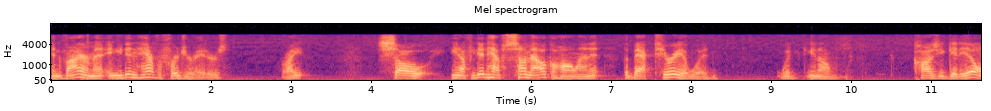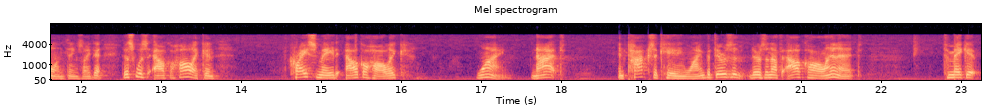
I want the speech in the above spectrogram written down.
environment and you didn't have refrigerators, right? So, you know, if you didn't have some alcohol in it, the bacteria would, would, you know, cause you get ill and things like that. This was alcoholic, and Christ made alcoholic wine, not intoxicating wine, but there was a, there's enough alcohol in it to make it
